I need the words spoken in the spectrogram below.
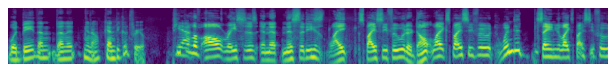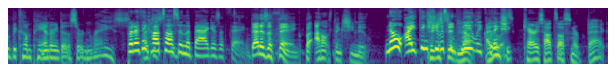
would be, then then it you know can be good for you. People Yeah. of all races and ethnicities like spicy food or don't like spicy food. When did saying you like spicy food become pandering to a certain race? but I think hot just- sauce in the bag is a thing. That is a thing, but I don't think she knew. No, I think She she, was completely clueless. I think she carries hot sauce in her bag.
